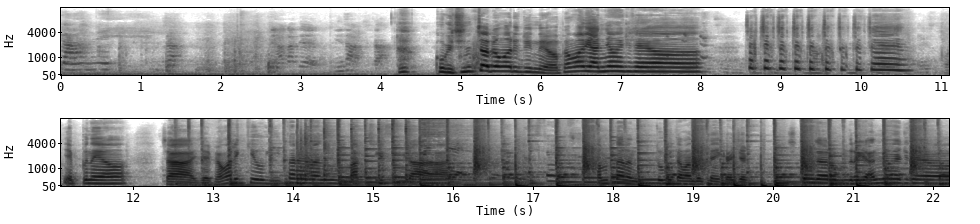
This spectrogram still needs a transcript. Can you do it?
안에 거기 진짜 병아리도 있네요. 병아리 안녕해 주세요. 짝짝짝짝짝짝짝짝짝. 예쁘네요. 자, 이제 병아리 키우기 2탄을 마치겠습니다. 있어야지 3탄은 좀 이따 만들 테니까 이제 시청자 여러분들에게 안녕해주세요.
